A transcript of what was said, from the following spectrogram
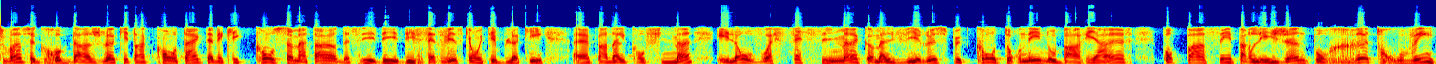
souvent ce groupe d'âge-là qui est en contact avec les consommateurs de ces des, des services qui ont été bloqués euh, pendant le confinement. Et là, on voit facilement comment le virus peut contourner nos barrières pour passer par les jeunes pour retrouver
